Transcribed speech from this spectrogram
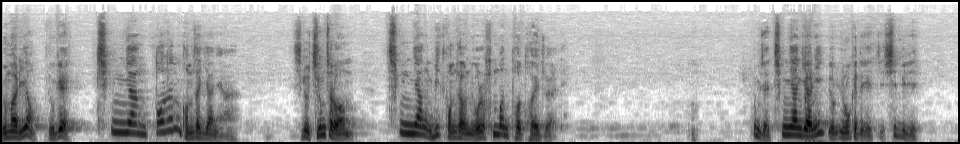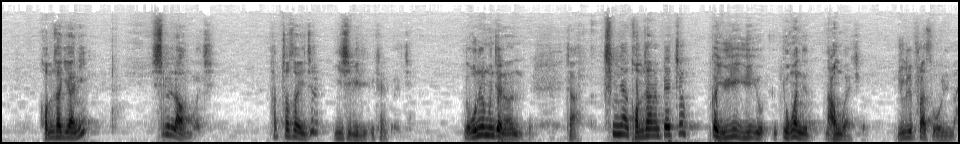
요 말이요. 요게 측량 또는 검사 기한이야. 지금, 지금처럼 측량 및 검사는 이걸 한 번 더 더해줘야 돼. 그럼 이제 측량 기한이 이렇게 되겠지. 11일. 검사 기한이 10일 나오는 거지. 합쳐서 이제 21일 이렇게 하는 거지. 오늘 문제는 자 측량 검사는 뺐죠. 그러니까 유, 유, 유, 요건 나온 거야 지금. 6일 플러스 5일만.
